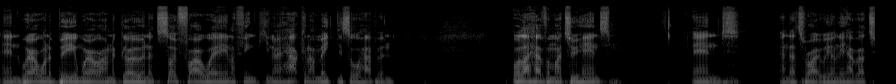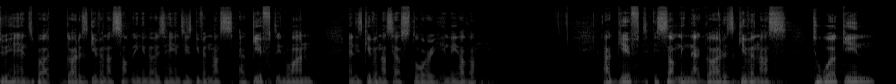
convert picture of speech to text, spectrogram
and where I want to be and where I want to go, and it's so far away. And I think, you know, how can I make this all happen? All I have are my two hands, and and that's right. We only have our two hands, but God has given us something in those hands. He's given us our gift in one, and He's given us our story in the other. Our gift is something that God has given us to work in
